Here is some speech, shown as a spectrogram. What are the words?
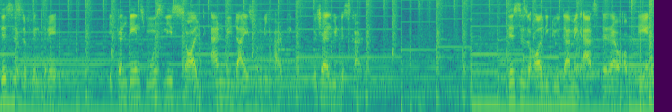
This is the filtrate. It contains mostly salt and the dyes from the harpic, which I'll be discarding. This is all the glutamic acid that I have obtained.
